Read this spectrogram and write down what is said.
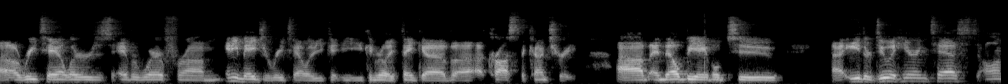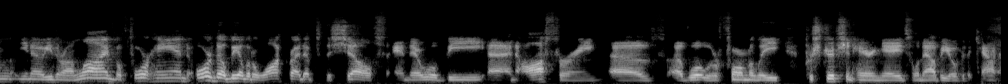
uh, retailers everywhere from any major retailer you can you can really think of uh, across the country, um, and they'll be able to uh, either do a hearing test on you know either online beforehand or they'll be able to walk right up to the shelf and there will be an offering of of what were formerly prescription hearing aids will now be over the counter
